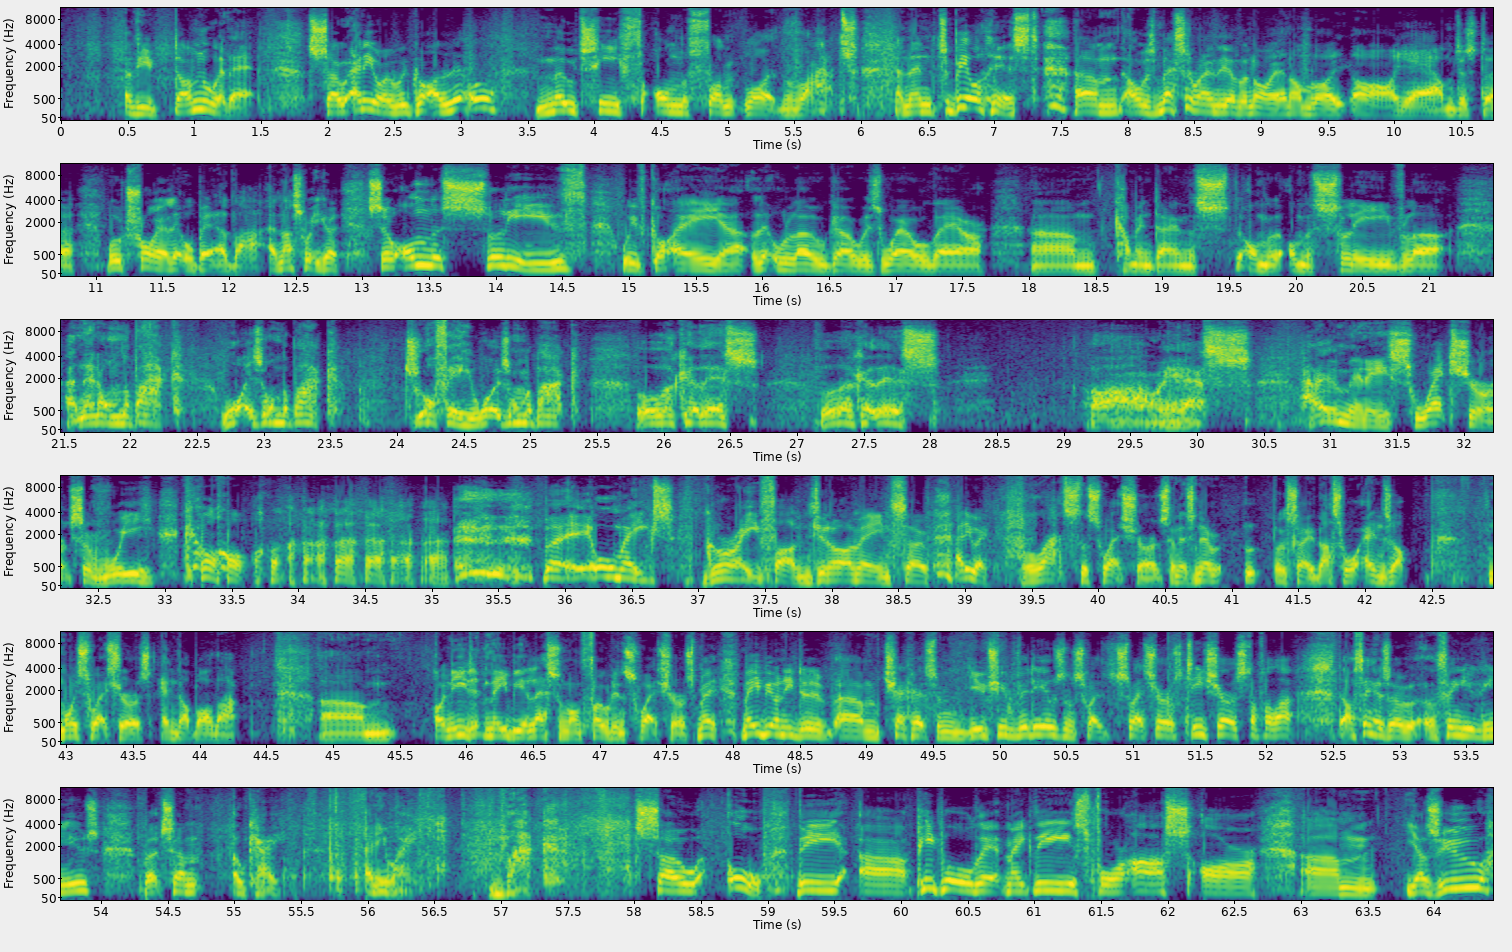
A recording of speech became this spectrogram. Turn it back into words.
Have you done with it? So anyway, we've got a little motif on the front like that. And then to be honest, um, I was messing around the other night and I'm like, oh yeah, I'm just, uh, we'll try a little bit of that. And that's what you go. So on the sleeve, we've got a uh, little logo as well there, um, coming down the, on the, on the sleeve. Look. And then on the back, what is on the back? Joffy, what is on the back? Look at this. Look at this. Oh yes, how many sweatshirts have we got? but it all makes great fun, do you know what I mean? So anyway, that's the sweatshirts and it's never, let's say, that's what ends up, my sweatshirts end up like that. Um, I need maybe a lesson on folding sweatshirts. Maybe I need to um, check out some YouTube videos on sweat, sweatshirts, t-shirts, stuff like that. I think there's a, a thing you can use. But um, okay, anyway, back so, oh, the uh, people that make these for us are um, Yazoo.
